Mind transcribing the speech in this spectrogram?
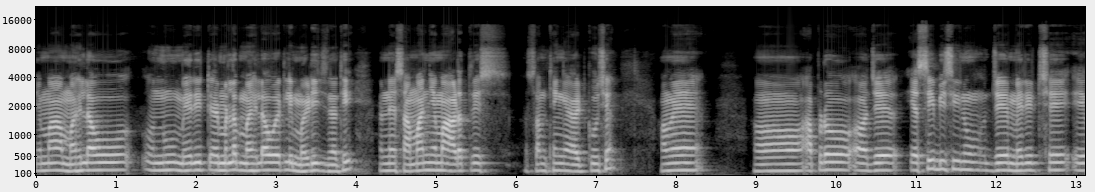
એમાં મહિલાઓનું મેરિટ મતલબ મહિલાઓ એટલી મળી જ નથી અને સામાન્યમાં આડત્રીસ સમથિંગ અટકું છે. હવે આપણો જે એસસીબીસીનું જે મેરિટ છે એ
